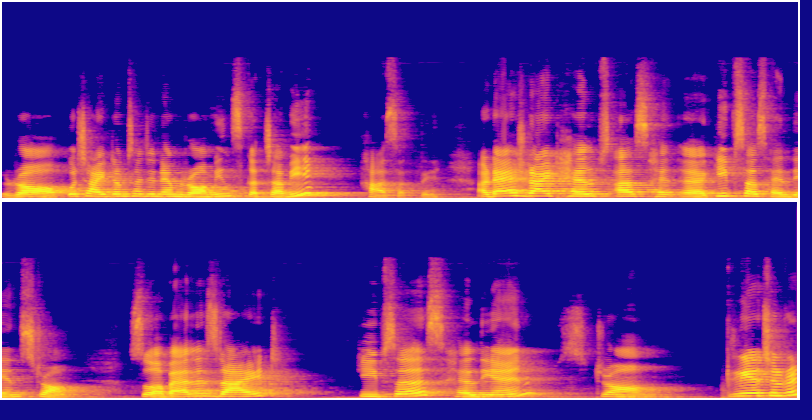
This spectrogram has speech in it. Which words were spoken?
raw. कुछ items हैं जिन्हें हम raw means कच्चा भी खा सकते हैं. A dash diet helps us, uh, keeps us healthy and strong. So a balanced diet keeps us healthy and strong. Clear children?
